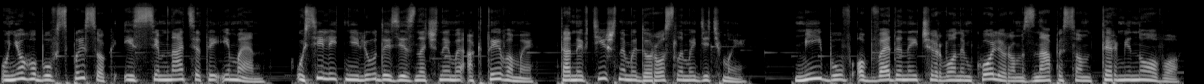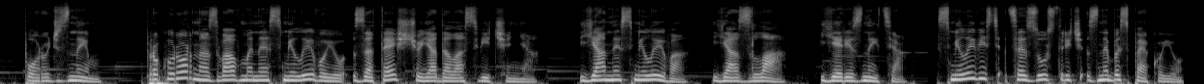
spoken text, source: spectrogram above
У нього був список із 17 імен, усі літні люди зі значними активами та невтішними дорослими дітьми. Мій був обведений червоним кольором з написом Терміново поруч з ним. Прокурор назвав мене сміливою за те, що я дала свідчення. Я не смілива, я зла, є різниця. Сміливість це зустріч з небезпекою,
